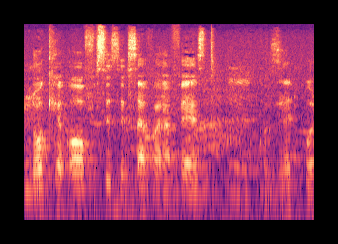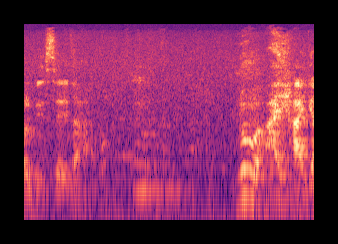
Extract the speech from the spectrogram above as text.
nokhe off size kusavana first Mm, because netball beyiselabo mm, no ayi hayi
